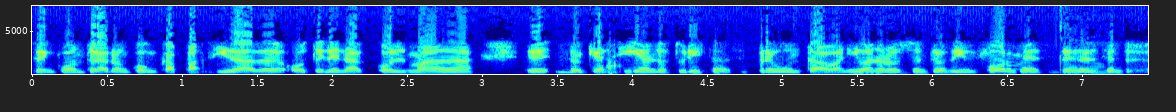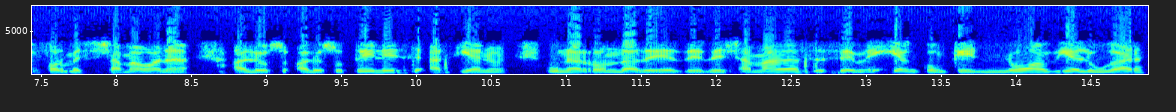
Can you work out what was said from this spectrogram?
se encontraron con capacidad hotelera colmada. Eh, lo que hacían los turistas, preguntaban, iban a los centros de informes, desde el centro de informes se llamaban a, a, los, a los hoteles, hacían una ronda de, de, de llamadas, se veían con que no había lugar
